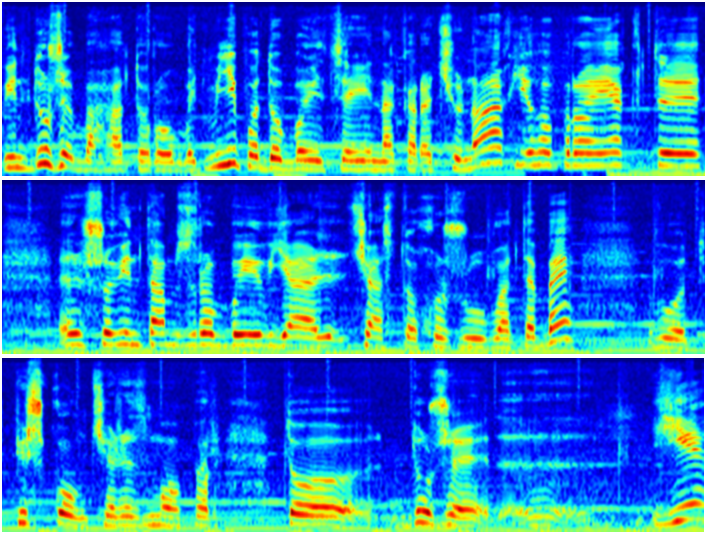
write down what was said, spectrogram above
Він дуже багато робить. Мені подобається і на Карачунах його проєкт, е, що він там зробив. Я часто ходжу в АТБ от, пішком через Мопер, то дуже е, є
